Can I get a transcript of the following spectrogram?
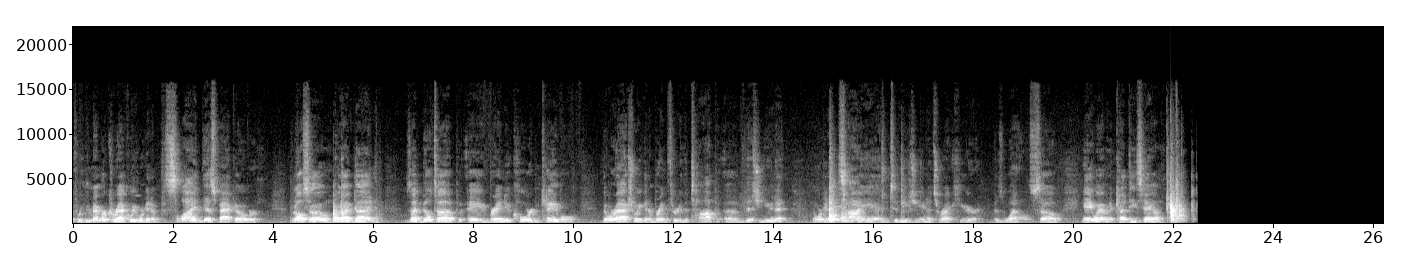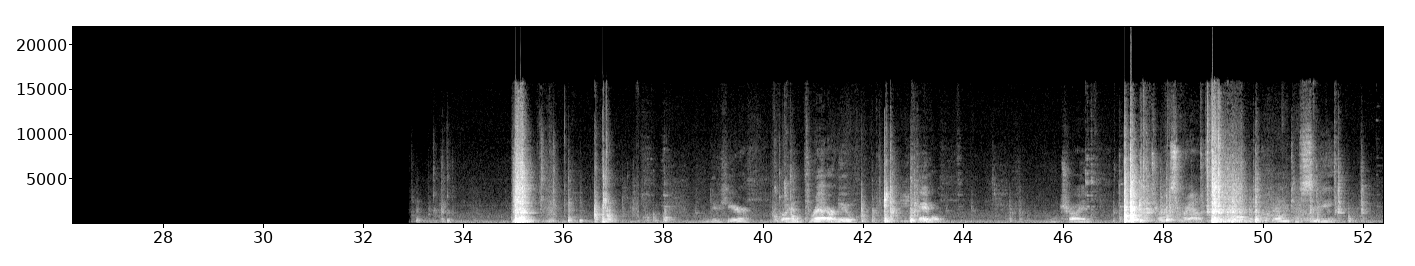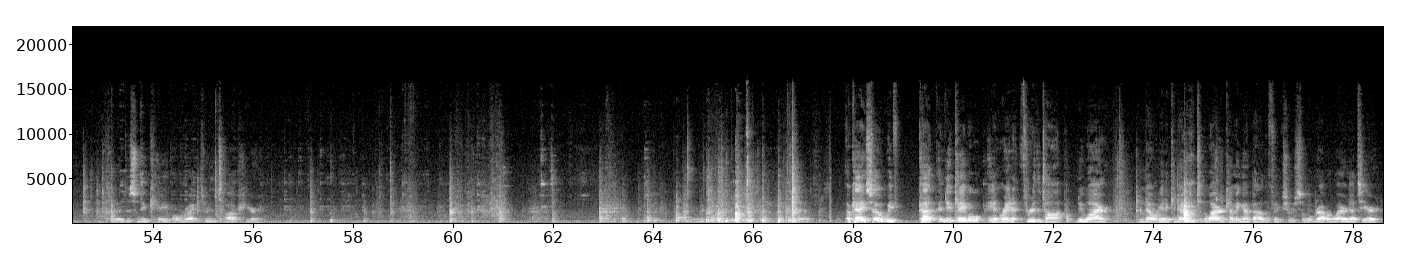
If we remember correctly, we're gonna slide this back over. But also, what I've done is I built up a brand new cord and cable that we're actually gonna bring through the top of this unit. And we're gonna tie in to these units right here as well. So anyway, I'm gonna cut these down. Here. Let's go ahead and thread our new cable. Try and turn this around. Home can see. Thread this new cable right through the top here. Okay, so we've cut a new cable and ran it through the top, new wire. And now we're gonna connect it to the wire coming up out of the fixture. So we'll grab our wire nuts here.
